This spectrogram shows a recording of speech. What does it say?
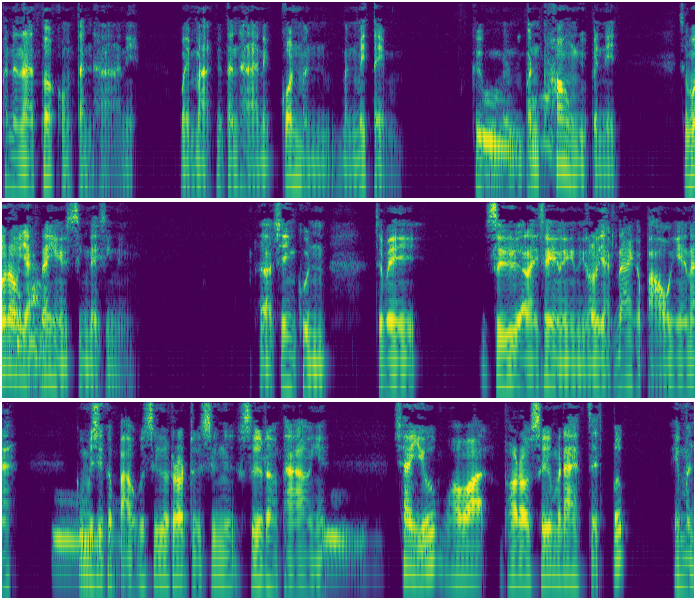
พรรณนาโทษของตัณหาเนี่ย ไว้มากคือตัณหาเนี่ยก้นมันมันไม่เต็ม คือมันมันพร่องอยู่เป็นนิด สมมติเราอยากได้อย่างสิ่งใดสิ่งหนึ่งเออเช่นคุณจะไป ซื้ออะไรสักอย่างหนึ่งเราอยากได้กระเป๋าอย่างเงี้ยนะอืมคุณไม่ซื้อกระเป๋าคุณซื้อรถหรือซื้อซื้อรองเท้าอย่างเงี้ยอืมใช่ยุเพราะว่าพอเราซื้อมาได้เสร็จปุ๊บเอ้ยมัน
